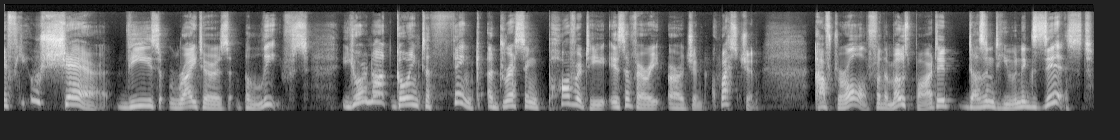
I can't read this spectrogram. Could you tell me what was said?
If you share these writers' beliefs, you're not going to think addressing poverty is a very urgent question. After all, for the most part, it doesn't even exist.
